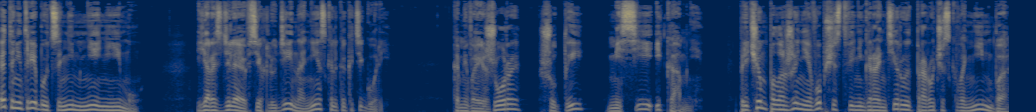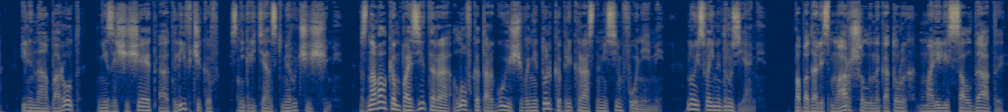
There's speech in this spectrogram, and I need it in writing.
Это не требуется ни мне, ни ему. Я разделяю всех людей на несколько категорий камевояжеры, шуты, мессии и камни. Причем положение в обществе не гарантирует пророческого нимба или, наоборот, не защищает от лифчиков с негритянскими ручищами. Знавал композитора, ловко торгующего не только прекрасными симфониями, но и своими друзьями. Попадались маршалы, на которых молились солдаты,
